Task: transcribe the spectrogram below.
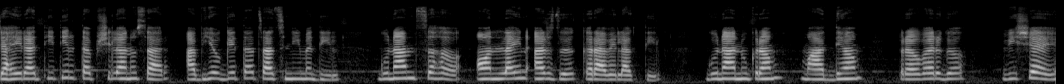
जाहिरातीतील तपशिलानुसार अभियोग्यता चाचणीमधील गुणांसह ऑनलाईन अर्ज करावे लागतील. गुणानुक्रम माध्यम प्रवर्ग विषय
